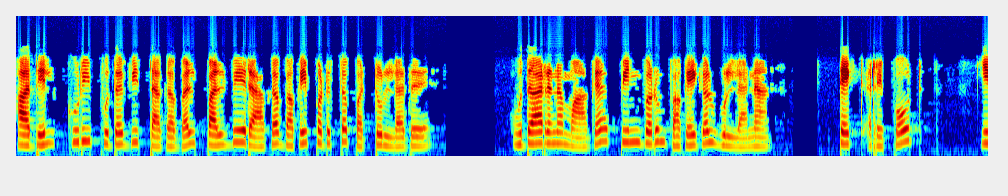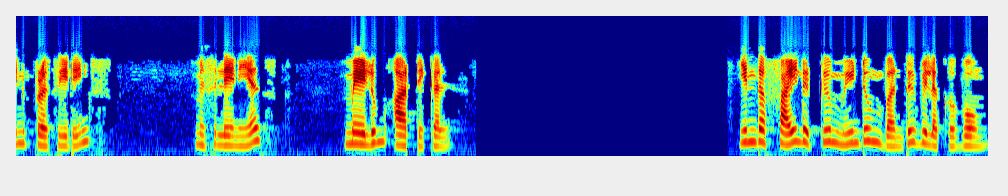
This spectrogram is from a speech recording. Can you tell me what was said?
அதில் குறிப்புதவி தகவல் பல்வேறாக வகைப்படுத்தப்பட்டுள்ளது. உதாரணமாக பின்வரும் வகைகள் உள்ளன. Tech report in proceedings miscellaneous மேலும் ஆர்டிக்கிள் இந்த ஃபைலுக்கு மீண்டும் வந்து விளக்குவோம்.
